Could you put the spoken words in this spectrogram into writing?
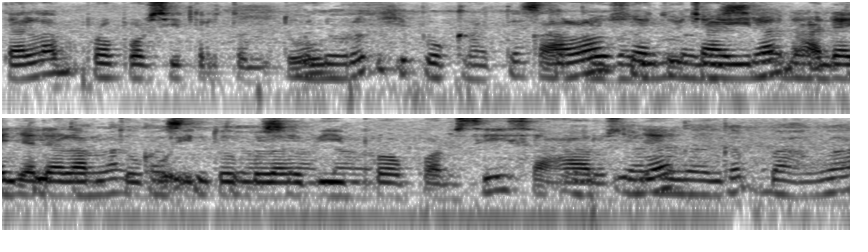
dalam proporsi tertentu. Menurut Hippocrates, kalau suatu cairan adanya dalam tubuh itu melebihi proporsi seharusnya, bahwa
